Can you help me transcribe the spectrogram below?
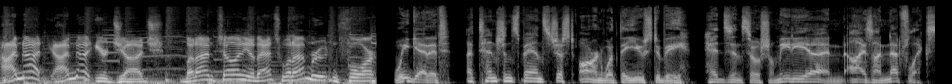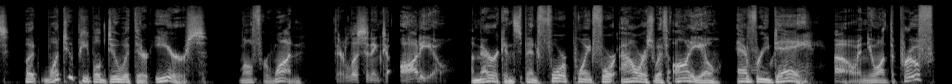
I'm not I'm not your judge, but I'm telling you that's what I'm rooting for. We get it. Attention spans just aren't what they used to be heads in social media and eyes on Netflix. But what do people do with their ears? Well, for one, they're listening to audio. Americans spend 4.4 hours with audio every day. Oh, and you want the proof?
